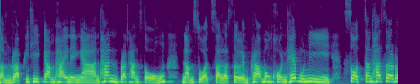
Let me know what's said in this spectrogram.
สำหรับพิธีกรรมภายในงานท่านประธานสงฆ์นำสวดสรรเสริญพระมงคลเทพมุนี สดจันทสโร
